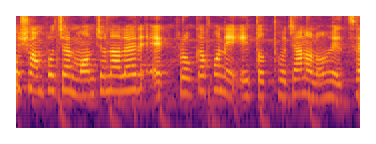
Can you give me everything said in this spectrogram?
ও সম্প্রচার মন্ত্রণালয়ের এক প্রজ্ঞাপনে এই তথ্য জানানো হয়েছে।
